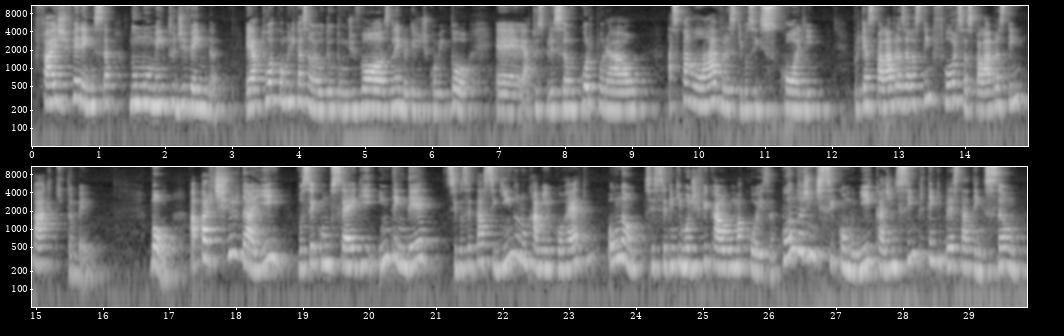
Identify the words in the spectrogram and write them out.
faz diferença no momento de venda. É a tua comunicação, é o teu tom de voz, lembra que a gente comentou? É a tua expressão corporal, as palavras que você escolhe, porque as palavras elas têm força, as palavras têm impacto também. Bom, a partir daí você consegue entender se você está seguindo no caminho correto ou não, se você tem que modificar alguma coisa. Quando a gente se comunica, a gente sempre tem que prestar atenção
